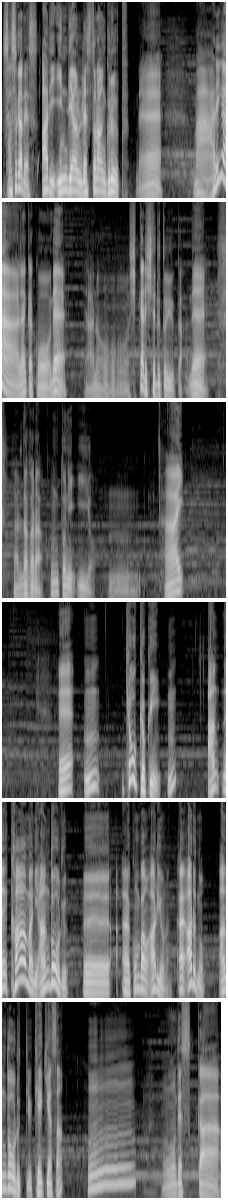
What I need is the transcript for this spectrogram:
さすがです。アリインディアンレストラングループ。ねまあ、アリがなんかこうね、あのーしっかりしてるというかね、あれだから本当にいいよ。うん。はい。えー、ん？今日局員、ん？あん、ね、カーマにアンドール？えーこんばんは、あるような。ああるの？アンドールっていうケーキ屋さん？うーん。そうですか。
